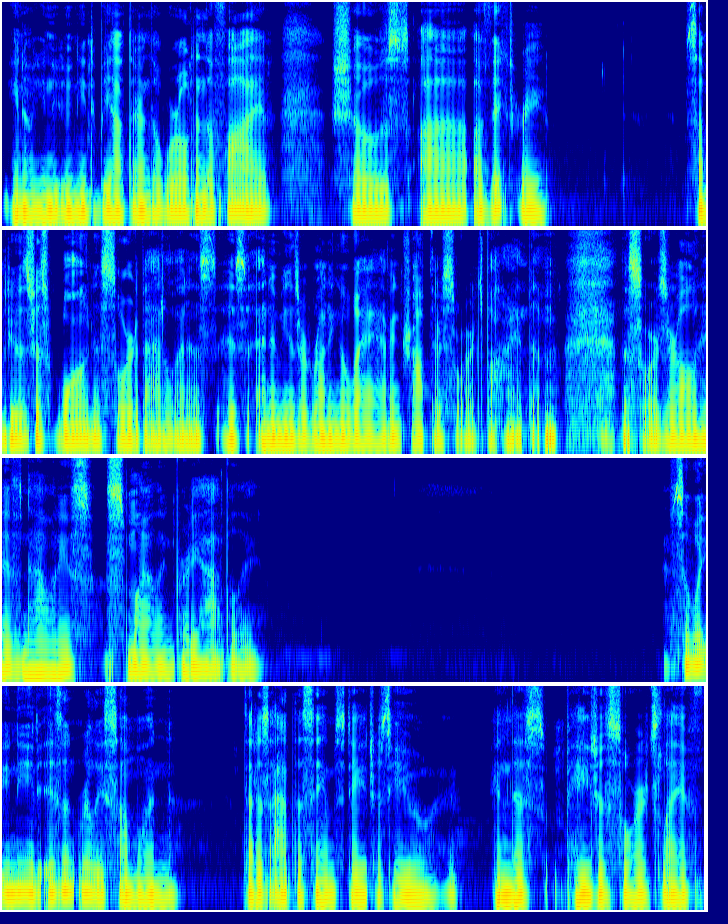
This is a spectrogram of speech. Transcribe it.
You know, you need you need to be out there in the world, and the five shows uh, a victory. Somebody who's just won a sword battle and his, his enemies are running away, having dropped their swords behind them. The swords are all his now, and he's smiling pretty happily. So, what you need isn't really someone that is at the same stage as you in this Page of Swords life.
